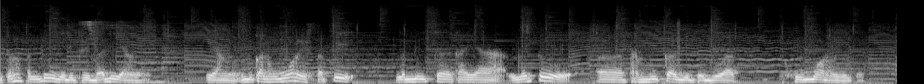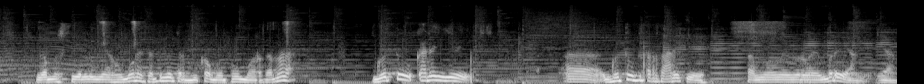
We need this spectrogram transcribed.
Itulah penting jadi pribadi yang yang bukan humoris tapi lebih ke kayak lu tuh uh, terbuka gitu buat humor gitu. Gak mesti lu yang humoris tapi lu terbuka buat humor karena gue tuh kadang gini, uh, gue tuh tertarik nih sama member-member yang yang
